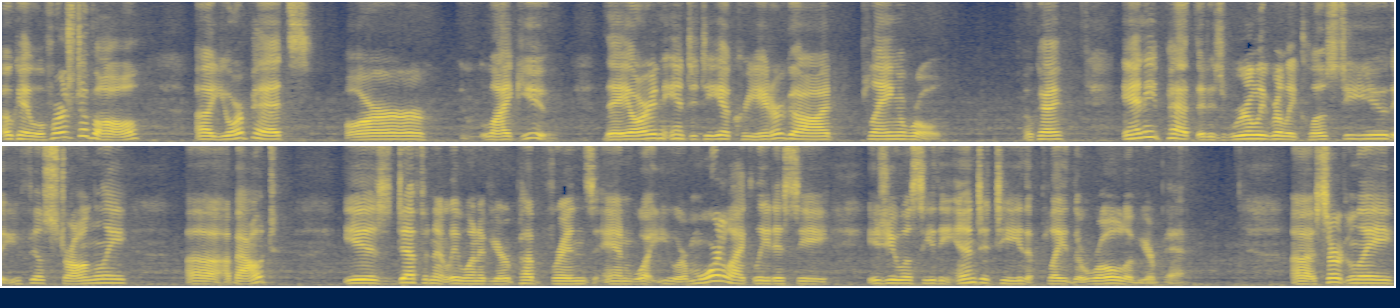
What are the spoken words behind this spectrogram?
Okay, well, first of all, uh, your pets are like you. They are an entity, a creator God, playing a role. Okay? Any pet that is really, really close to you, that you feel strongly uh, about, is definitely one of your pod friends, and what you are more likely to see is you will see the entity that played the role of your pet. Uh, certainly,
